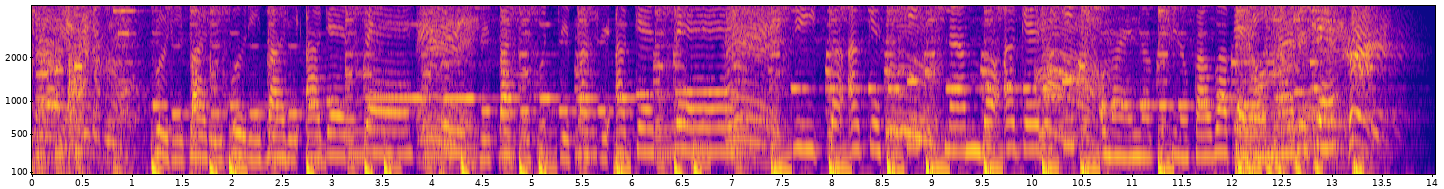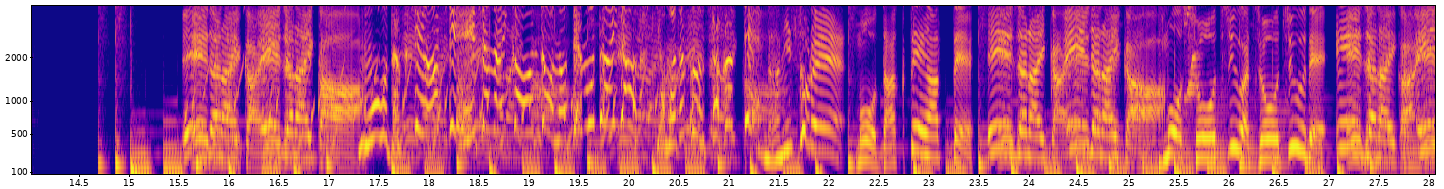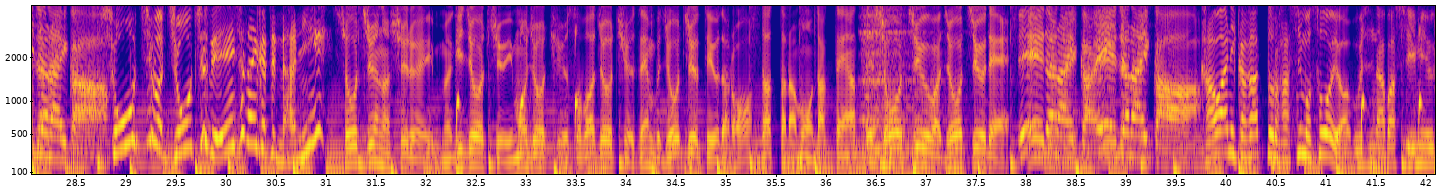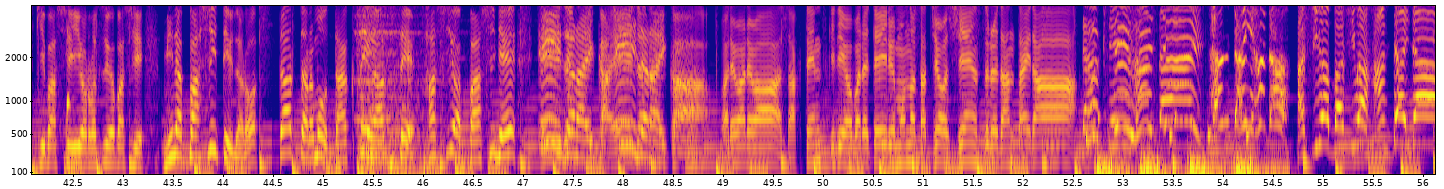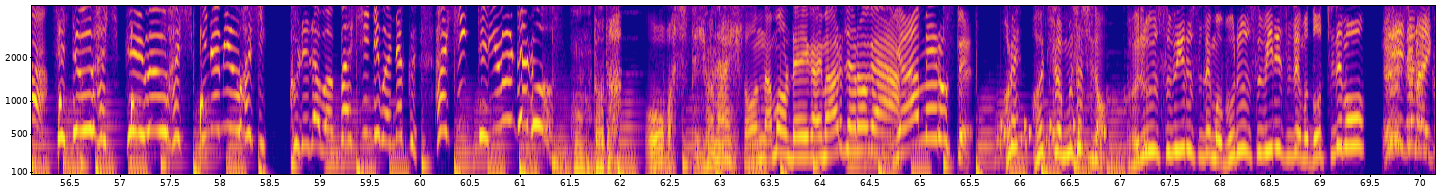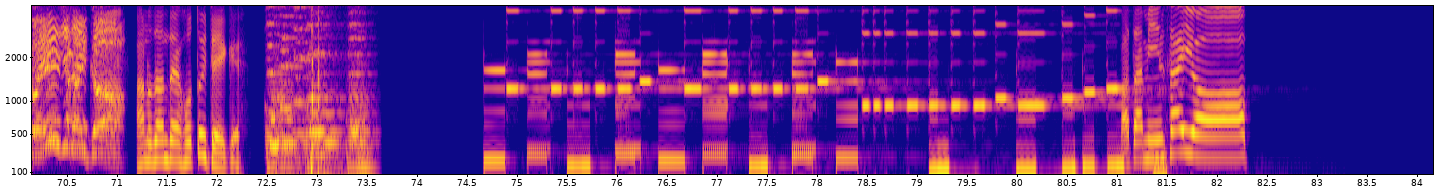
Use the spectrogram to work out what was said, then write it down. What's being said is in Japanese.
ブリバリブリバリあげてプチパチプチパチあげてちっとあげすきなんぼあげる気お前の口の皮ペロなるでええじゃないかええじゃないか。もう濁点あってええじゃないか。運動のデモ隊だ。山田君下がって。何それ？もう濁点あってええじゃないかええじゃないか。もう焼酎は焼酎でええじゃないかええじゃないか。焼酎は焼酎でええじゃないかって何？焼酎の種類麦焼酎芋焼酎そば焼酎全部焼酎って言うだろ？だったらもう濁点あって焼酎は焼酎でええじゃないかええじゃないか。川にかかっとる橋もそうよ。宇品橋みゆき橋よろずよ橋みんな橋って言うだろ？だったらもう濁点あって橋は橋でええじゃないか。ええじゃないか。我々は濁点付きで呼ばれている者たちを支援する団体だ。濁点反対！反対派だ！橋が橋は反対だ！瀬戸大橋平和大橋南大橋。これらは橋ではなく橋って言うだろう！本当だ。大橋って言わない。そんなもん例外もあるじゃろうが。やめろって。あれ？あいつら武蔵の？ブルース・ウィルスでもブルース・ウィリスでもどっちでも？ええじゃないかええじゃないか！あの団体ほっといてええけまたみんさいよ。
